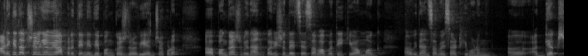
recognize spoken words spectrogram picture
आणखी तपशील घेऊया. प्रतिनिधी पंकज द्रवी यांच्याकडून. पंकज विधान परिषदेचे सभापती किंवा मग विधानसभेसाठी म्हणून अध्यक्ष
